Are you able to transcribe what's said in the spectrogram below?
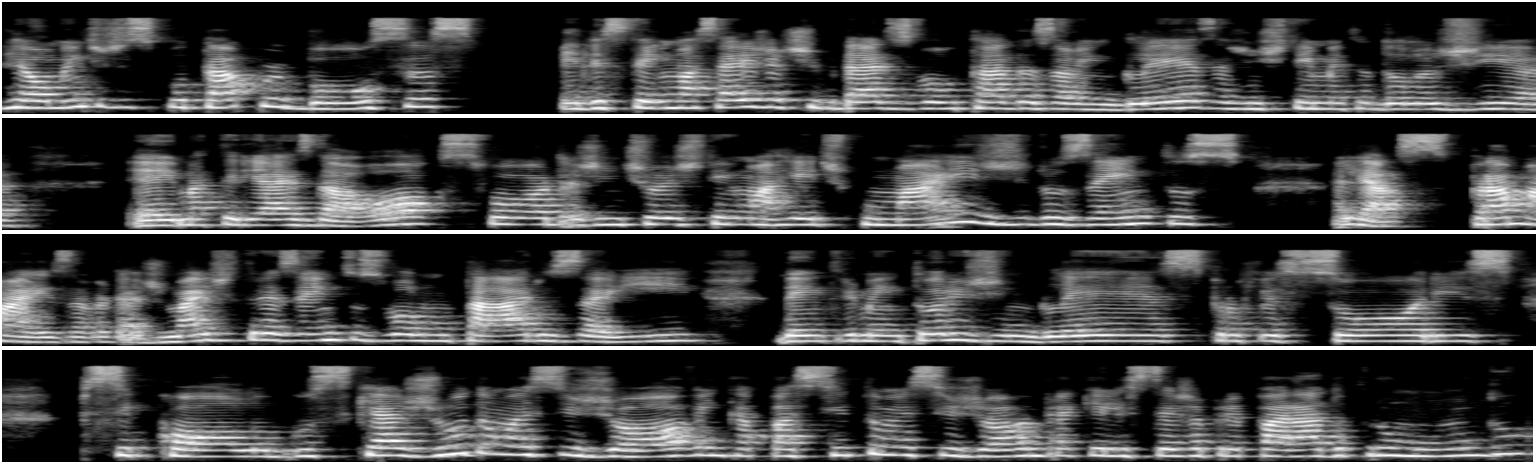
realmente disputar por bolsas. Eles têm uma série de atividades voltadas ao inglês, a gente tem metodologia é, e materiais da Oxford, a gente hoje tem uma rede com mais de 200 aliás, para mais, na verdade, mais de 300 voluntários aí, dentre mentores de inglês, professores, psicólogos que ajudam esse jovem, capacitam esse jovem para que ele esteja preparado para o mundo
